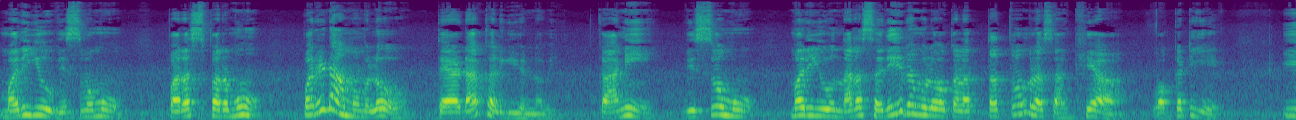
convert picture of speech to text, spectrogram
మరియు విశ్వము పరస్పరము పరిణామములో తేడా కలిగి ఉన్నవి కానీ విశ్వము మరియు నర శరీరములో కల తత్వముల సంఖ్య ఒక్కటియే. ఈ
